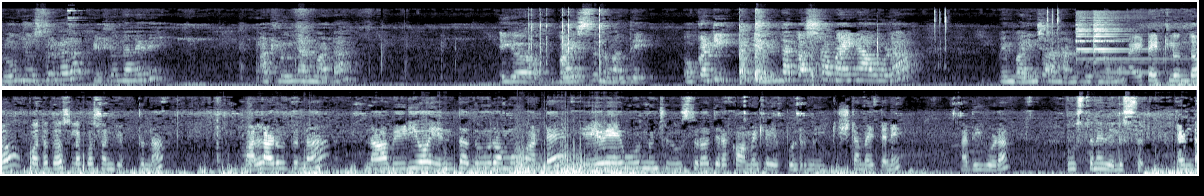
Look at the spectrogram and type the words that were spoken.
రూమ్ చూస్తారు కదా ఎట్లుందనేది? అట్లుందనమాట ఇక భరిస్తున్నాం అంతే. ఒకటి ఎంత కష్టమైనా కూడా మేము భరించాలని అనుకుంటున్నాము. బయట ఎట్లుందో కొత్త దోస్తుల కోసం చెప్తున్నా. మళ్ళీ అడుగుతున్నా నా వీడియో ఎంత దూరము అంటే ఏ ఏ ఊరు నుంచి చూస్తారో జర కామెంట్లో చెప్పుండ్రు మీకు ఇష్టమైతేనే. అది కూడా. చూస్తేనే తెలుస్తుంది. ఎండ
